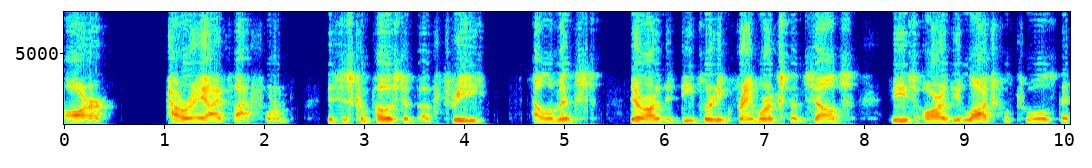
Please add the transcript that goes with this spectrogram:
our Power AI platform, this is composed of, of three elements. There are the deep learning frameworks themselves. These are the logical tools that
